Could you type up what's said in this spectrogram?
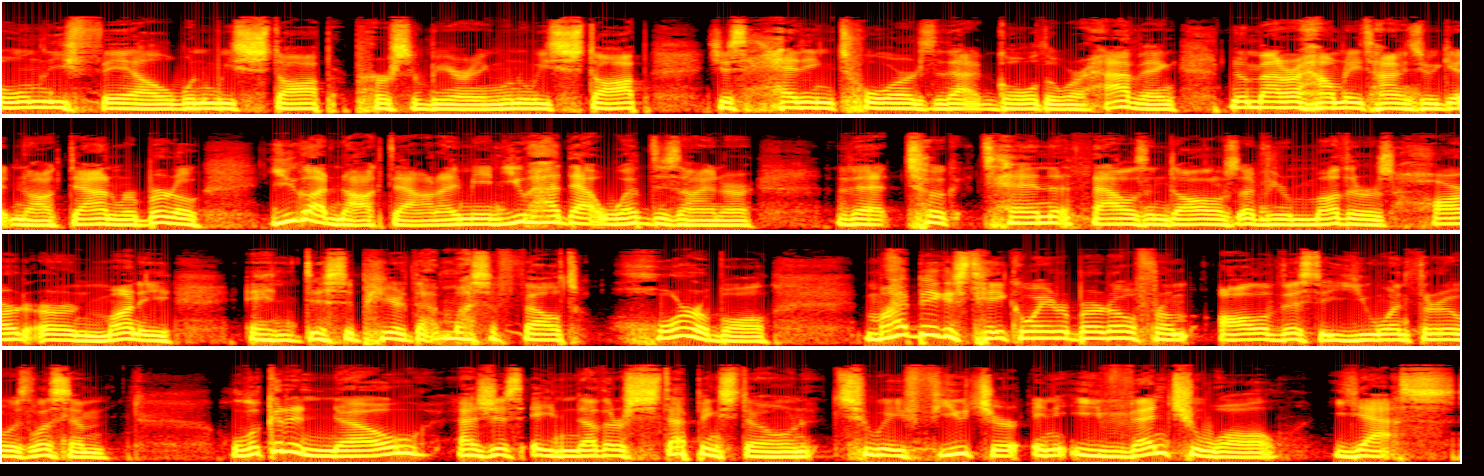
only fail when we stop persevering, when we stop just heading towards that goal that we're having, no matter how many times we get knocked down. Roberto, you got knocked down. I mean, you had that web designer that took $10,000 of your mother's hard earned money and disappeared. That must have felt horrible. My biggest takeaway, Roberto, from all of this that you went through is listen, look at a no as just another stepping stone to a future, an eventual yes.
